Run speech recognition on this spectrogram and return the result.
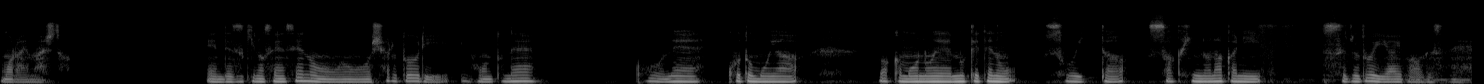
もらいました。エンデ好きの先生のおっしゃる通り、ほんとね、こうね、子供や若者へ向けてのそういった作品の中に鋭い刃をですね、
